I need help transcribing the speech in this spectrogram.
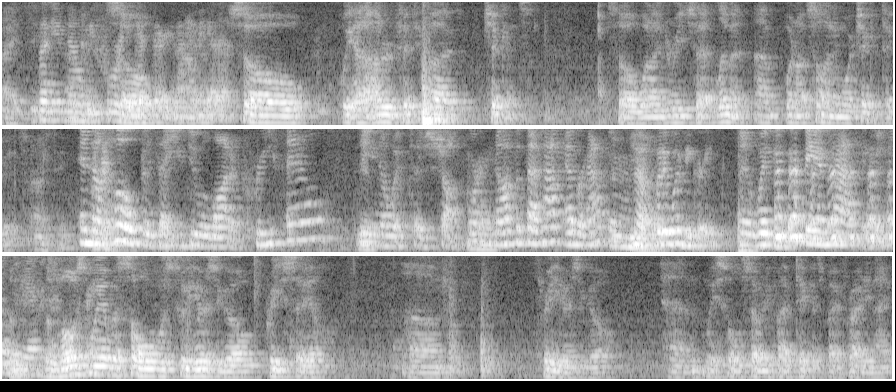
I see. then you know Okay. before you get there, you're not gonna get it. So, we had hundred and fifty-five chickens. So when I reach that limit, um, we're not selling any more chicken tickets. I see. And the Okay. hope is that you do a lot of pre-sale, so you know what to shop for. Right. Not that that hap, ever happens. No, but it would be great. It would be fantastic, but The nobody the ever. most we ever sold was two years ago, pre-sale, um, three years ago. And we sold seventy-five tickets by Friday night.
